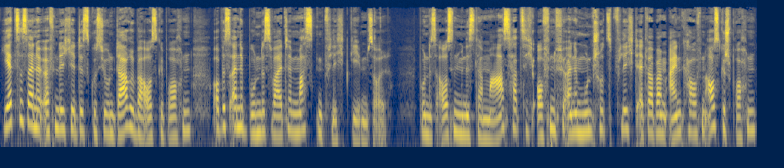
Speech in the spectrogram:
Jetzt ist eine öffentliche Diskussion darüber ausgebrochen, ob es eine bundesweite Maskenpflicht geben soll. Bundesaußenminister Maas hat sich offen für eine Mundschutzpflicht etwa beim Einkaufen ausgesprochen.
